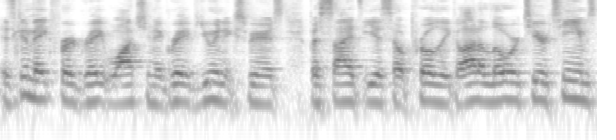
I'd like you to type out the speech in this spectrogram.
It's going to make for a great watch and a great viewing experience besides ESL Pro League. A lot of lower tier teams,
